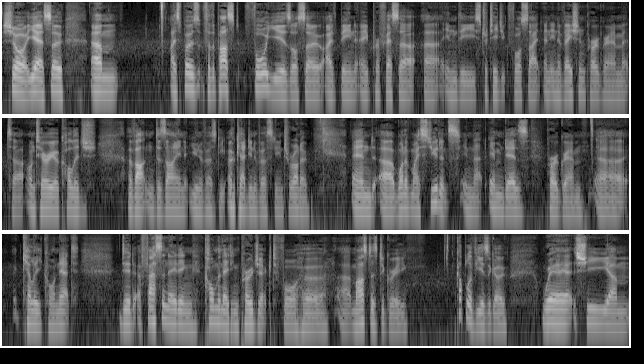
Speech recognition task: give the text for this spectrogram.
Sure. Yeah. So. Um, I suppose for the past four years or so, I've been a professor uh, in the Strategic Foresight and Innovation program at uh, Ontario College of Art and Design at University, OCAD University in Toronto. And uh, one of my students in that MDes program, uh, Kelly Cornett, did a fascinating culminating project for her uh, master's degree a couple of years ago, where she um,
